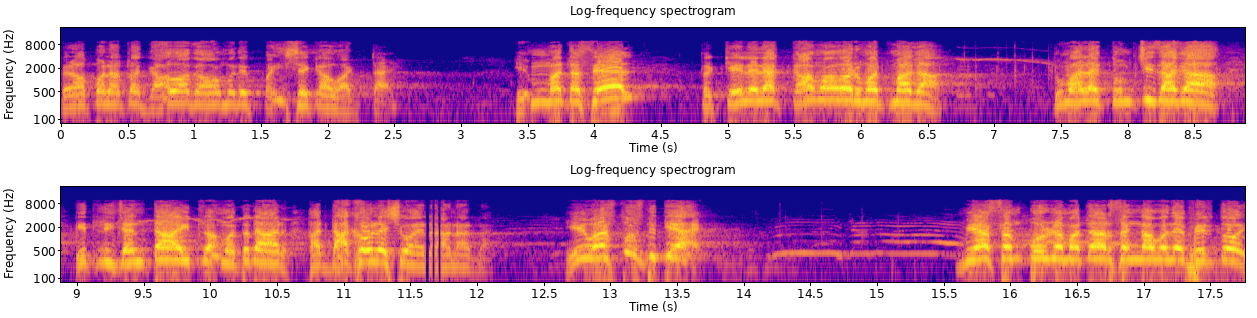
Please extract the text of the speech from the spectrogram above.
तर आपण आता गावागावामध्ये पैसे का वाटताय? हिंमत असेल तर केलेल्या कामावर मत मागा. तुम्हाला तुमची जागा इथली जनता इथला मतदार हा दाखवल्याशिवाय राहणार नाही. ही वस्तुस्थिती आहे. मी या संपूर्ण मतदारसंघामध्ये फिरतोय.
